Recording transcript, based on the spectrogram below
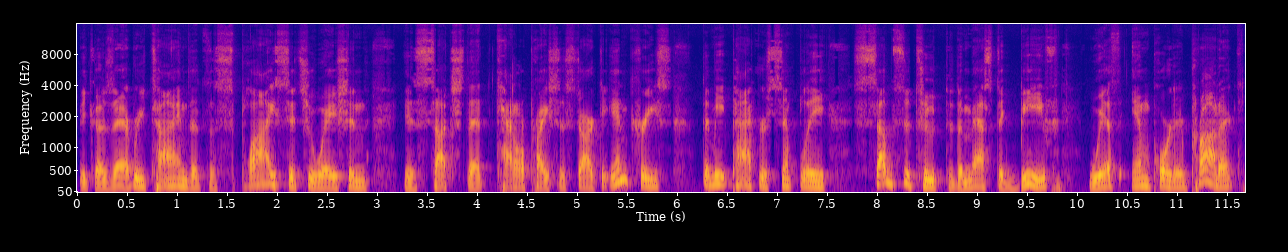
because every time that the supply situation is such that cattle prices start to increase, the meat packers simply substitute the domestic beef with imported product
